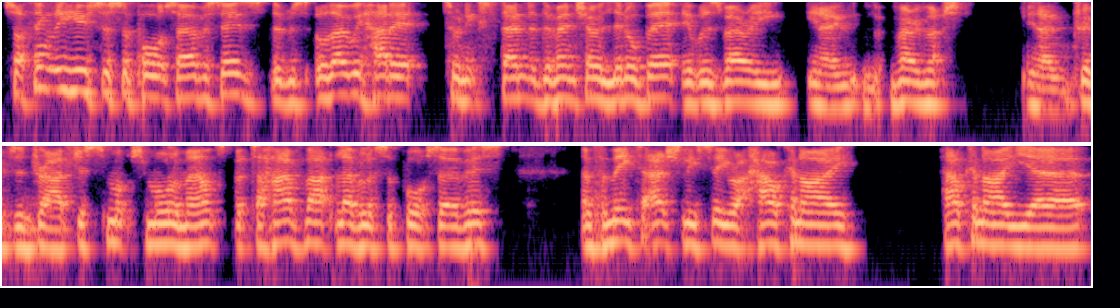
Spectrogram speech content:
So I think the use of support services, there was, although we had it to an extent at Derventio a little bit, it was very, you know, very much you know, dribs and drabs, just small, small amounts. But to have that level of support service, and for me to actually see, right, how can I, how can I uh,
